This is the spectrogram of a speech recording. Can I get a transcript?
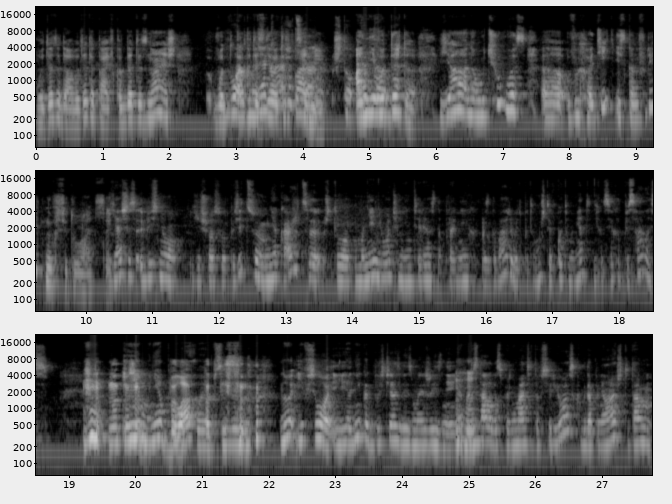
вот это да, вот это кайф. Когда ты знаешь, вот, вот как это сделать кажется, руками, что а это... не вот это. Я научу вас э, выходить из конфликтных ситуаций. Я сейчас объясню еще свою позицию. Мне кажется, что мне не очень интересно про них разговаривать, потому что я в какой-то момент от них от всех отписалась. Ну ты же мне была подписана. Ну и все, и они как бы исчезли из моей жизни. Я перестала воспринимать это всерьез, когда поняла, что там,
